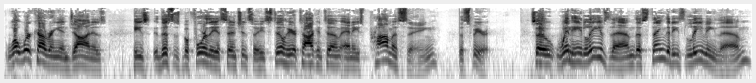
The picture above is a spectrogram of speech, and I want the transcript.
what we're covering in John is, he's, this is before the ascension, so he's still here talking to them and he's promising the Spirit. So when he leaves them, this thing that he's leaving them,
